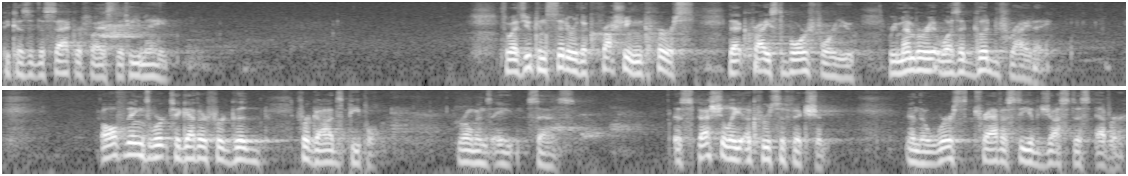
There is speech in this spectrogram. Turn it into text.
because of the sacrifice that he made. So, as you consider the crushing curse that Christ bore for you, remember it was a Good Friday. All things work together for good for God's people, Romans 8 says, especially a crucifixion and the worst travesty of justice ever.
